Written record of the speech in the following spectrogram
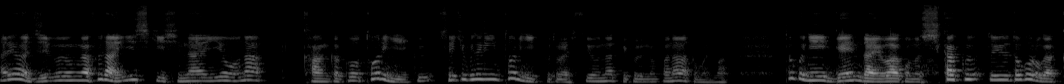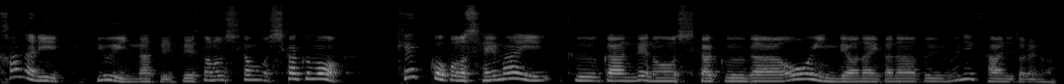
あるいは自分が普段意識しないような感覚を取りに行く、積極的に取りに行くことが必要になってくるのかなと思います。特に現代はこの視覚というところがかなり優位になっていて、そのしかも視覚も結構この狭い空間での視覚が多いんではないかなというふうに感じ取られます。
